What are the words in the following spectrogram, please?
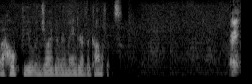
I hope you enjoy the remainder of the conference. Right.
